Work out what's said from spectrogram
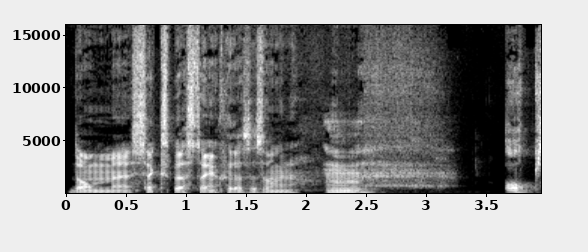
De eh, sex bästa enskilda säsongerna. Mm. Och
